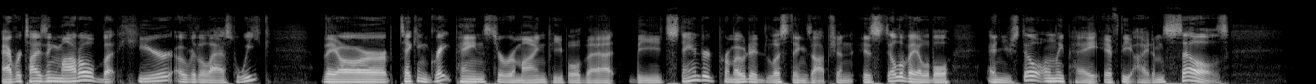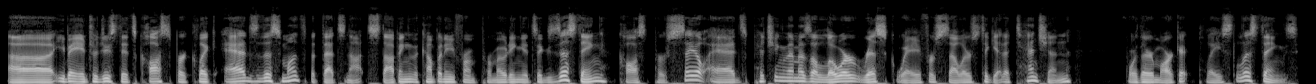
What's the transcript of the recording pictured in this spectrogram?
advertising model, but here over the last week, they are taking great pains to remind people that the standard promoted listings option is still available and you still only pay if the item sells. Uh, eBay introduced its cost per click ads this month, but that's not stopping the company from promoting its existing cost per sale ads, pitching them as a lower risk way for sellers to get attention for their marketplace listings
